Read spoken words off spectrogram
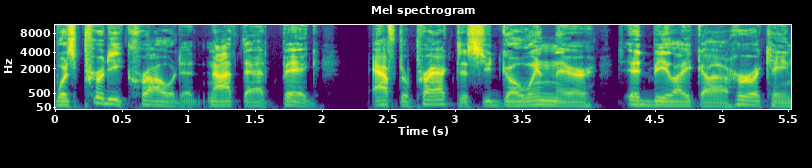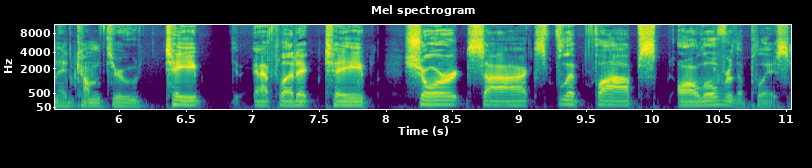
was pretty crowded, not that big. After practice, you'd go in there, it'd be like a hurricane had come through, tape, athletic tape, short socks, flip flops, all over the place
